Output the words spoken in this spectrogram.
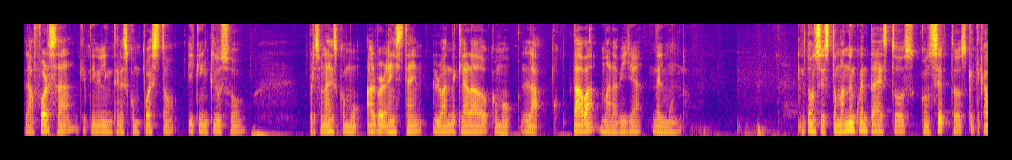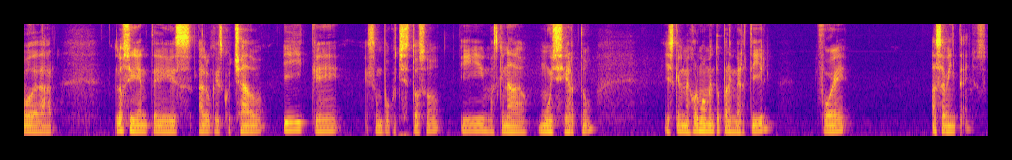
la fuerza que tiene el interés compuesto y que incluso personajes como Albert Einstein lo han declarado como la octava maravilla del mundo. Entonces, tomando en cuenta estos conceptos que te acabo de dar, lo siguiente es algo que he escuchado y que es un poco chistoso y más que nada muy cierto. Y es que el mejor momento para invertir fue hace 20 años.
